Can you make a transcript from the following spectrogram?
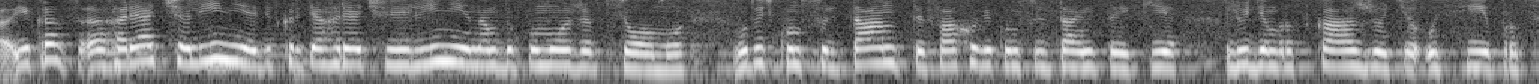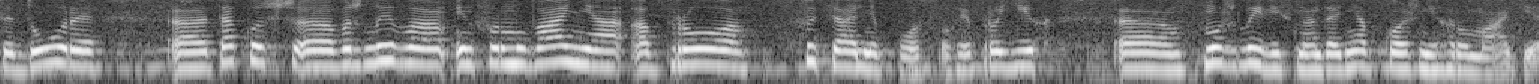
Е, Якраз е, гаряча лінія, відкриття гарячої лінії нам допоможе в цьому. Будуть консультанти, фахові консультанти, які людям розкажуть усі процедури. Е, Також важливе інформування про соціальні послуги, про їх можливість надання в кожній громаді.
